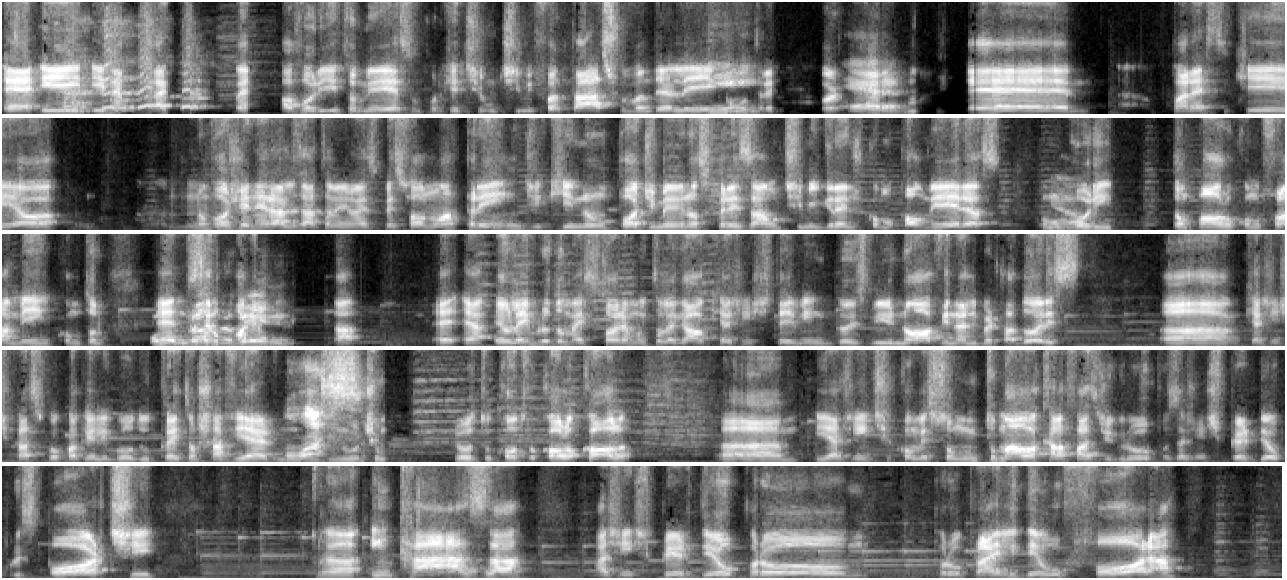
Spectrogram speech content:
É, e, e na verdade é favorito mesmo, porque tinha um time fantástico, o Vanderlei Sim, como treinador. Era. É, parece que, ó, não vou generalizar também, mas o pessoal não aprende que não pode menosprezar um time grande como o Palmeiras, como o Corinthians, São Paulo, como o Flamengo, como todo. Como é, o próprio pode... Grêmio. Tá. É, é, eu lembro de uma história muito legal que a gente teve em 2009 na Libertadores, uh, que a gente classificou com aquele gol do Cleiton Xavier no, no, último minuto contra o Colo-Colo. Uh, e a gente começou muito mal aquela fase de grupos, a gente perdeu para o esporte uh, em casa, a gente perdeu pro, pro, pra LDU fora.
